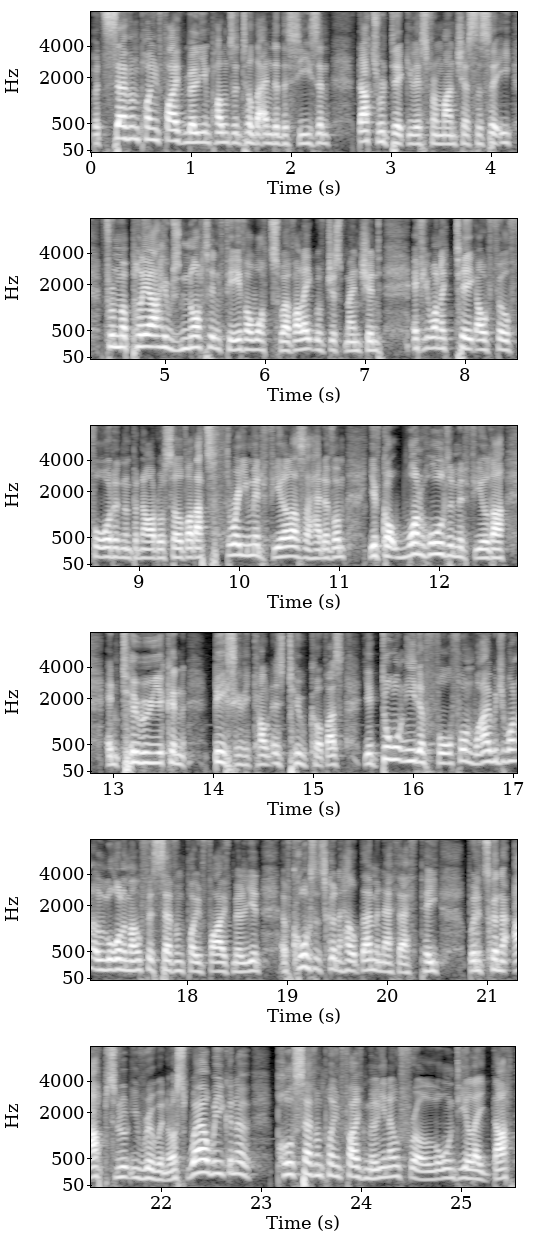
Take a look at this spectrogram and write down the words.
But £7.5 million until the end of the season, that's ridiculous from Manchester City. From a player who's not in favour whatsoever, like we've just mentioned. If you want to take out Phil Foden and Bernardo Silva, that's three midfielders ahead of him. You've got one holding midfielder and two who you can basically count as two covers. You don't need a fourth one. Why would you want to loan him out for £7.5 million? Of course, it's going to help them in FFP, but it's going to absolutely ruin us. Where are we going to pull 7.5 million out for a loan deal like that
